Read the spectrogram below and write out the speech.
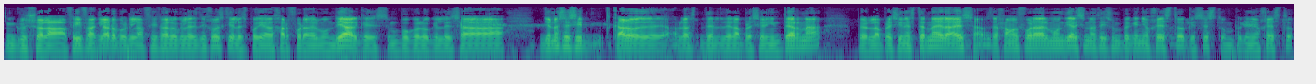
Incluso a la FIFA, claro, porque la FIFA lo que les dijo es que les podía dejar fuera del Mundial, que es un poco lo que les ha... Yo no sé si, claro, eh, hablas de, de la presión interna, pero la presión externa era esa. Os dejamos fuera del Mundial si no hacéis un pequeño gesto, que es esto, un pequeño gesto.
